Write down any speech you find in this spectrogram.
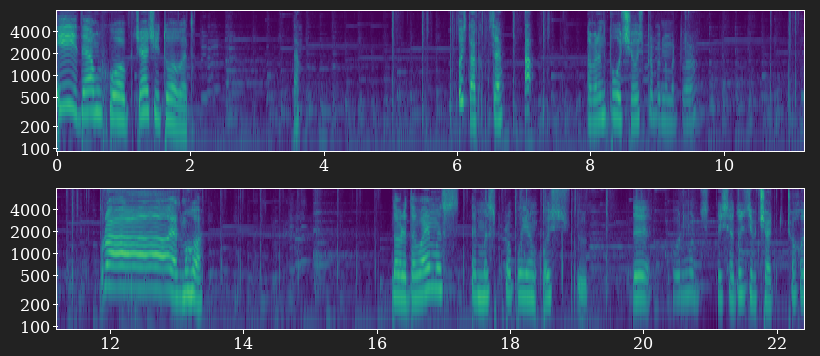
І йдемо в хлопчачий туалет. Так. Ось так, все. А! Не вийшло. Проба номер два. Ура! Я змогла. Добре, давай ми, ми спробуємо ось сюди повернутися до дівчачого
